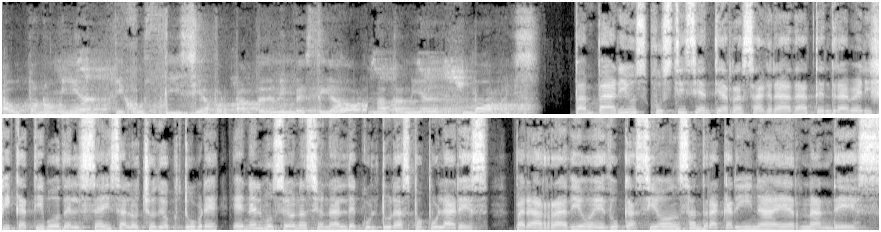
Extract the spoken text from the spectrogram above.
autonomía y justicia por parte de un investigador, Nathaniel Morris. Pamparius, Justicia en Tierra Sagrada, tendrá verificativo del 6 al 8 de octubre en el Museo Nacional de Culturas Populares. Para Radio Educación, Sandra Karina Hernández.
